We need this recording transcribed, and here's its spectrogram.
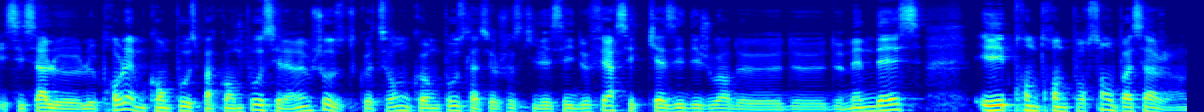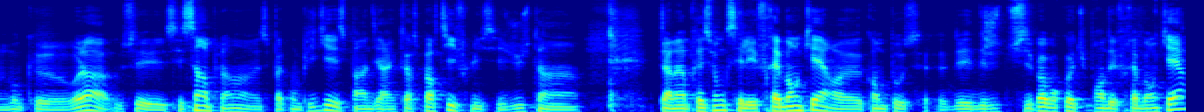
Et c'est ça le, le, problème. Campos, pas Campos, c'est la même chose. De toute façon, Campos, la seule chose qu'il essaye de faire, c'est caser des joueurs de, de, de, Mendes et prendre 30% au passage. Donc euh, voilà, c'est simple, hein. c'est pas compliqué. C'est pas un directeur sportif, lui, c'est juste un. T'as l'impression que c'est les frais bancaires, Campos. Des, tu sais pas pourquoi tu prends des frais bancaires.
